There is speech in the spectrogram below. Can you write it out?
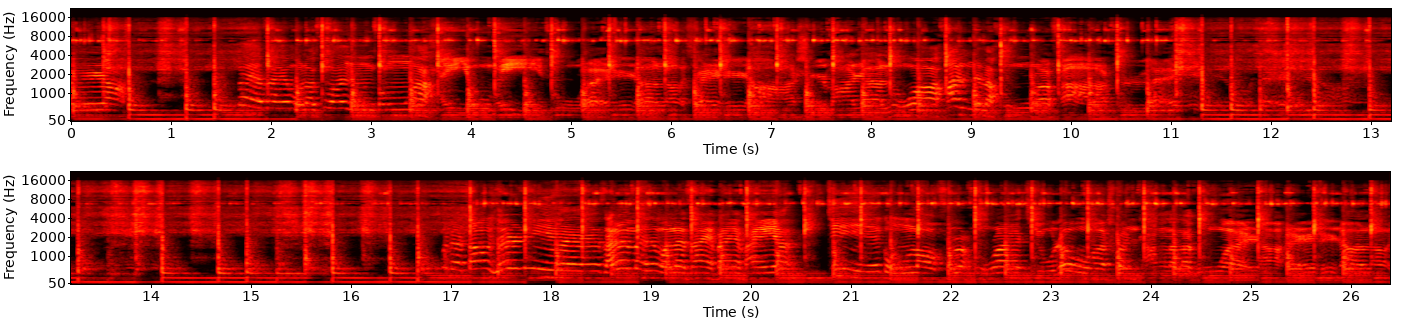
儿啊，拜拜我了关公啊，还有韦陀儿啊，老仙儿啊，是马呀罗汉的了活法佛儿，老仙儿啊。我这当先儿的，咱们我了再拜拜呀，进贡老佛活酒肉啊，穿肠了个锅儿啊，儿啊老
